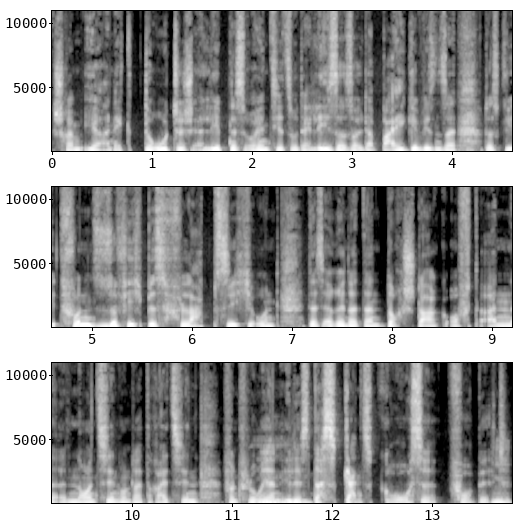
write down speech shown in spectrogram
schreiben eher anekdotisch, erlebnisorientiert, so der Leser soll dabei gewesen sein. Das geht von süffig bis flapsig und das erinnert dann doch stark oft an 1913 von Florian mhm. Illis, das ganz große Vorbild. Mhm.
